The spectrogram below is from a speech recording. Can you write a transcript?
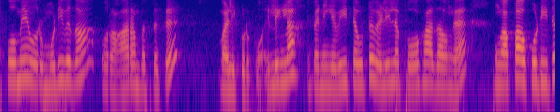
எப்போவுமே ஒரு முடிவு தான் ஒரு ஆரம்பத்துக்கு வழி கொடுக்கும். இல்லைங்களா? இப்போ நீங்கள் வீட்டை விட்டு வெளியில் போகாதவங்க உங்கள் அப்பாவை கூட்டிகிட்டு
